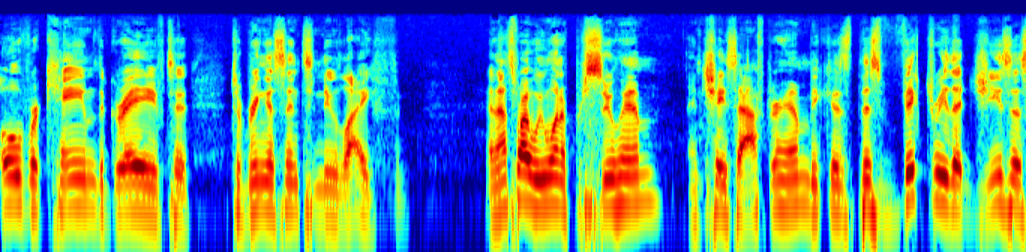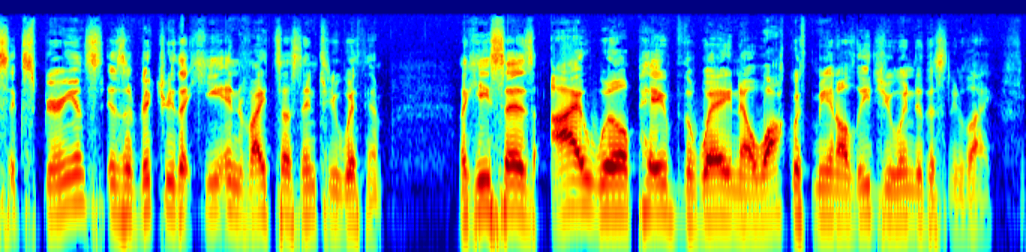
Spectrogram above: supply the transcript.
overcame the grave to, to bring us into new life. And that's why we want to pursue him and chase after him because this victory that Jesus experienced is a victory that he invites us into with him. Like he says, I will pave the way. Now walk with me and I'll lead you into this new life.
